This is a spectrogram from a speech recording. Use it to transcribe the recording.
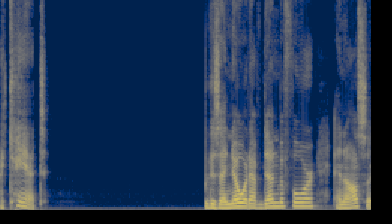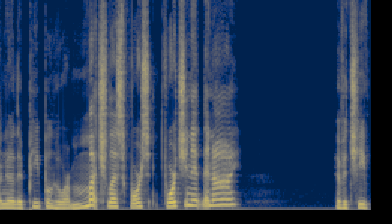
I can't. Because I know what I've done before, and I also know that people who are much less for- fortunate than I have achieved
